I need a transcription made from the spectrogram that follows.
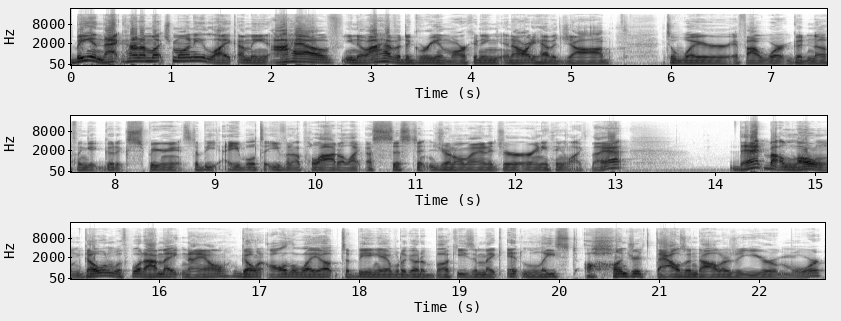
being that kind of much money, like, I mean, I have, you know, I have a degree in marketing and I already have a job to where if I work good enough and get good experience to be able to even apply to like assistant general manager or anything like that that by alone, going with what I make now, going all the way up to being able to go to Buc-ee's and make at least a hundred thousand dollars a year or more,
